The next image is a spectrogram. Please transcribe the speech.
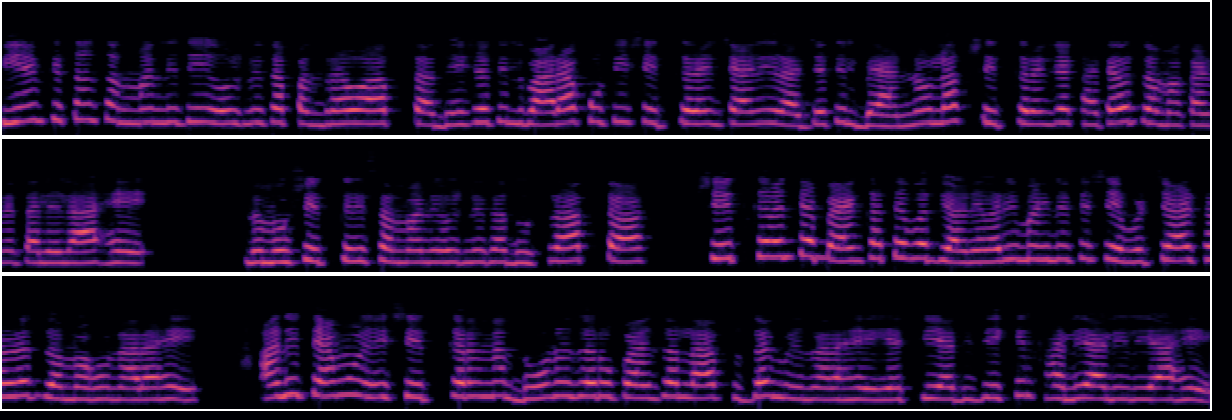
पीएम किसान सन्मान निधी योजनेचा पंधरावा हप्ता देशातील बारा कोटी शेतकऱ्यांच्या आणि राज्यातील ब्याण्णव लाख शेतकऱ्यांच्या खात्यावर जमा करण्यात आलेला आहे. नमो शेतकरी सन्मान योजनेचा दुसरा हप्ता शेतकऱ्यांच्या बँक खात्यावर जानेवारी महिन्याच्या शेवटच्या आठवड्यात जमा होणार आहे आणि त्यामुळे शेतकऱ्यांना दोन हजार रुपयांचा लाभ सुद्धा मिळणार आहे. याची यादी देखील खाली आलेली आहे.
